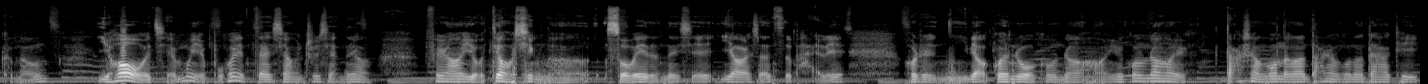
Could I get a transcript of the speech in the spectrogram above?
可能以后我节目也不会再像之前那样非常有调性的所谓的那些一二三四排列，或者你一定要关注我公众账号，因为公众账号有打赏功能啊，打赏功能大家可以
